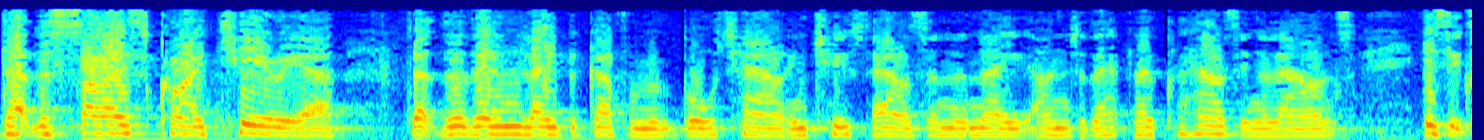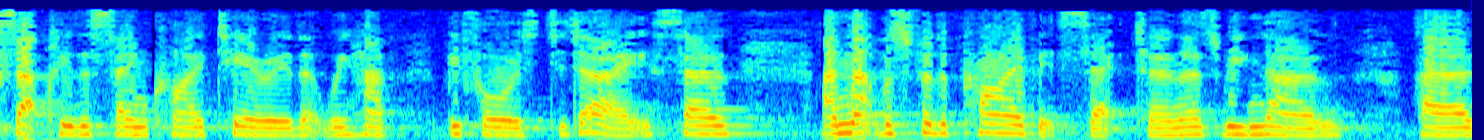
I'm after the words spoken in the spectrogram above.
that the size criteria that the then Labour government brought out in 2008 under the local housing allowance is exactly the same criteria that we have before us today. So, and that was for the private sector, and as we know, uh,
